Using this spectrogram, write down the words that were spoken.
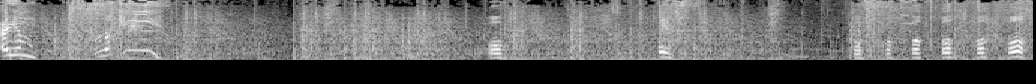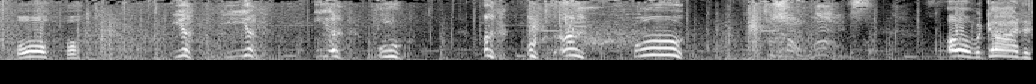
I am Lucky! Oh. Oh. Oh, oh, oh, oh, oh, oh, oh, oh. Yeah, yeah, yeah. Ooh. Uh, Oh my god.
